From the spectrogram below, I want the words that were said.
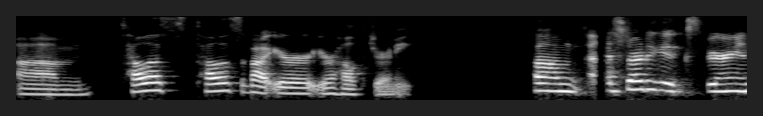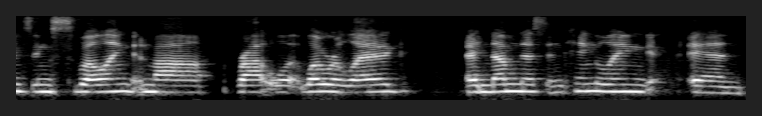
Um, tell us, tell us about your your health journey. Um, I started experiencing swelling in my right lower leg and numbness and tingling and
